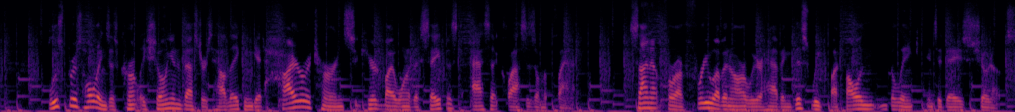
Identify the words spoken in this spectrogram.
Blue Spruce Holdings is currently showing investors how they can get higher returns secured by one of the safest asset classes on the planet. Sign up for our free webinar we are having this week by following the link in today's show notes.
